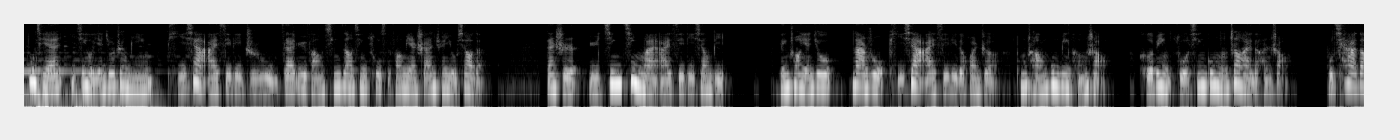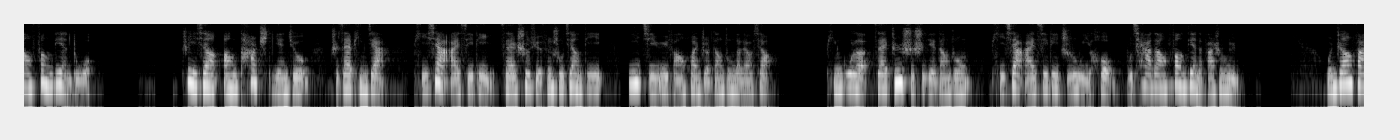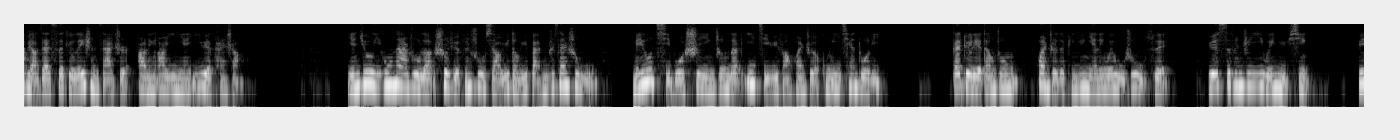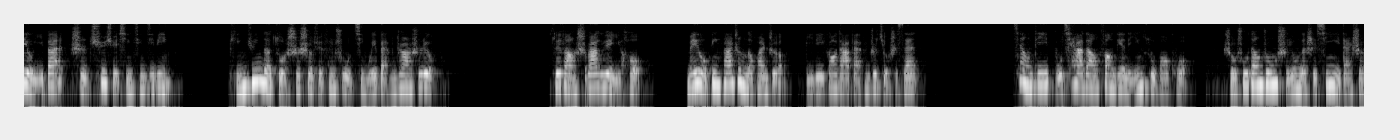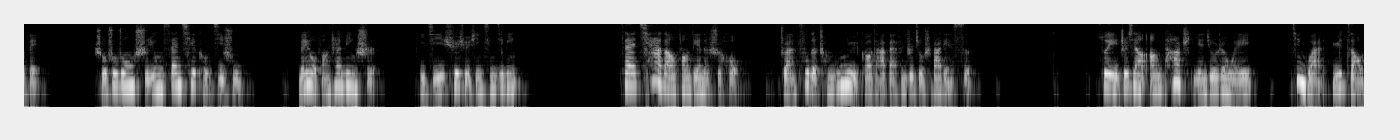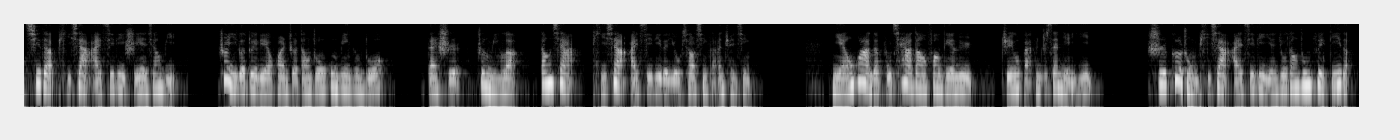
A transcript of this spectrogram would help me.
目前已经有研究证明，皮下 ICD 植入在预防心脏性猝死方面是安全有效的。但是与经静脉 ICD 相比，临床研究。纳入皮下 ICD 的患者通常共病很少，合并左心功能障碍的很少，不恰当放电多。这一项 Untouched 研究旨在评价皮下 ICD 在射血分数降低一级预防患者当中的疗效，评估了在真实世界当中皮下 ICD 植入以后不恰当放电的发生率。文章发表在 Circulation 杂志2021年1月刊上。研究一共纳入了射血分数小于等于百分之三十五、没有起搏适应症的一级预防患者共一千多例。该队列当中，患者的平均年龄为五十五岁，约四分之一为女性，约有一半是缺血性心肌病。平均的左室射血分数仅为百分之二十六。随访十八个月以后，没有并发症的患者比例高达百分之九十三。降低不恰当放电的因素包括。手术当中使用的是新一代设备，手术中使用三切口技术，没有房颤病史，以及缺血性心肌病。在恰当放电的时候，转复的成功率高达百分之九十八点四。所以这项 Untouched 研究认为，尽管与早期的皮下 ICD 实验相比，这一个队列患者当中共病更多，但是证明了当下皮下 ICD 的有效性和安全性。年化的不恰当放电率只有百分之三点一，是各种皮下 ICD 研究当中最低的，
